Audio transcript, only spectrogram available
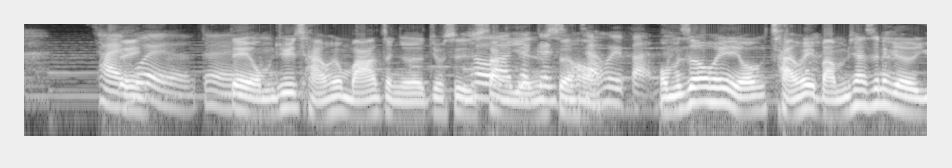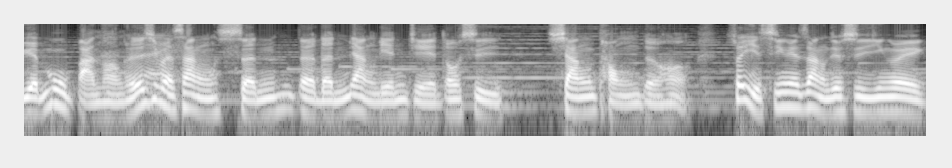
彩绘了，对，对，我们去彩绘，我们把它整个就是上颜色哈。我们之后会有彩绘版，我们现在是那个原木版哈，可是基本上神的能量连接都是。相同的哈，所以也是因为这样，就是因为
